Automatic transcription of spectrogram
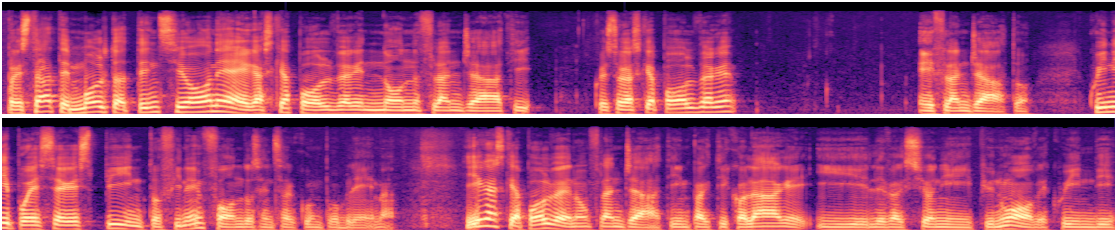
Prestate molta attenzione ai raschiapolvere non flangiati. Questo raschiapolvere è flangiato, quindi può essere spinto fino in fondo senza alcun problema. I raschiapolvere non flangiati, in particolare i, le versioni più nuove, quindi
